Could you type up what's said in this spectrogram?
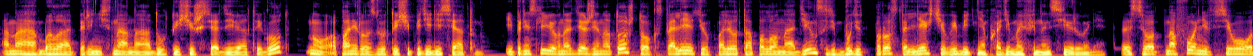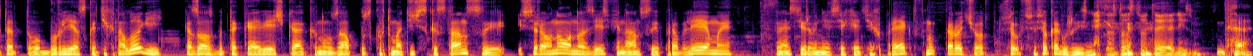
она была перенесена на 2069 год, ну, а планировалась в 2050 и принесли ее в надежде на то, что к столетию полета Аполлона-11 будет просто легче выбить необходимое финансирование. То есть вот на фоне всего вот этого бурлеска технологий, казалось бы, такая вещь, как, ну, запуск автоматической станции, и все равно у нас здесь финансовые проблемы, финансирование всех этих проектов. Ну, короче, вот все, все, все как в жизни. Здравствует реализм. Да.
